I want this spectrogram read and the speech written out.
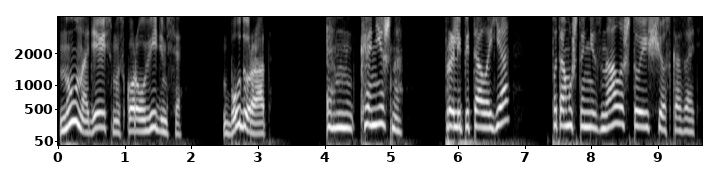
«Ну, надеюсь, мы скоро увидимся. Буду рад». «Эм, конечно», — пролепетала я, потому что не знала, что еще сказать.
